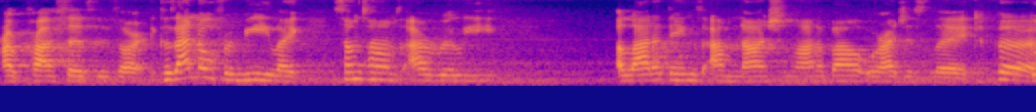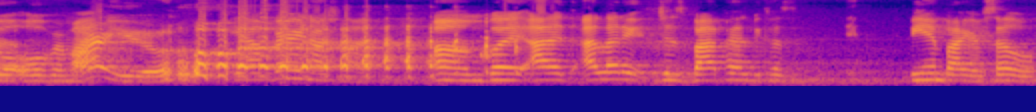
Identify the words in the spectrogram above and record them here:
our processes are? Because I know for me, like sometimes I really. A lot of things I'm nonchalant about, or I just let go over my Are you? yeah, I'm very nonchalant. Um, but I I let it just bypass because being by yourself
